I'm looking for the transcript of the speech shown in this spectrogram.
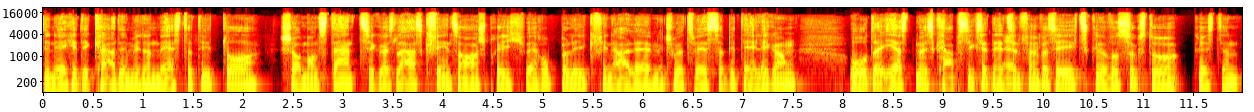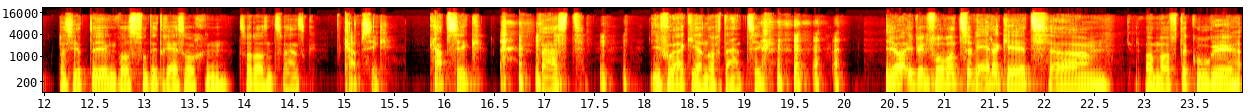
die neue Dekade mit einem Meistertitel. schauen wir uns Danzig als Lask-Fans an, sprich Europa League-Finale mit schwarz-weißer Beteiligung oder erstmals Cupsieg seit 1965. Ja. Was sagst du, Christian? Passiert da irgendwas von den drei Sachen 2020? Cupsieg. Cupsieg? Passt. ich fahre auch gern nach Danzig. ja, ich bin froh, wenn es so weitergeht. Ähm, wenn wir auf der Google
